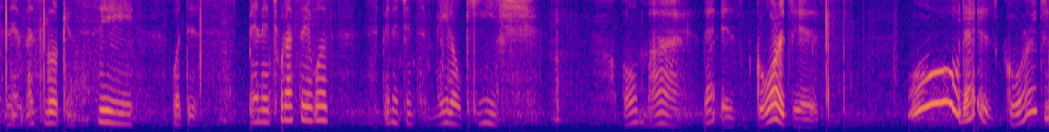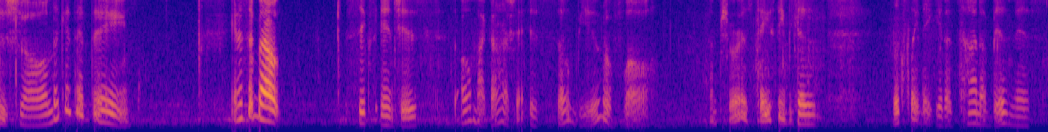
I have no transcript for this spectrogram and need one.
And then let's look and see what this spinach, what I say it was? Spinach and tomato quiche. Oh my, that is gorgeous. Ooh, that is gorgeous, y'all. Look at that thing. And it's about six inches. So, oh my gosh, that is so beautiful. I'm sure it's tasty because it looks like they get a ton of business.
